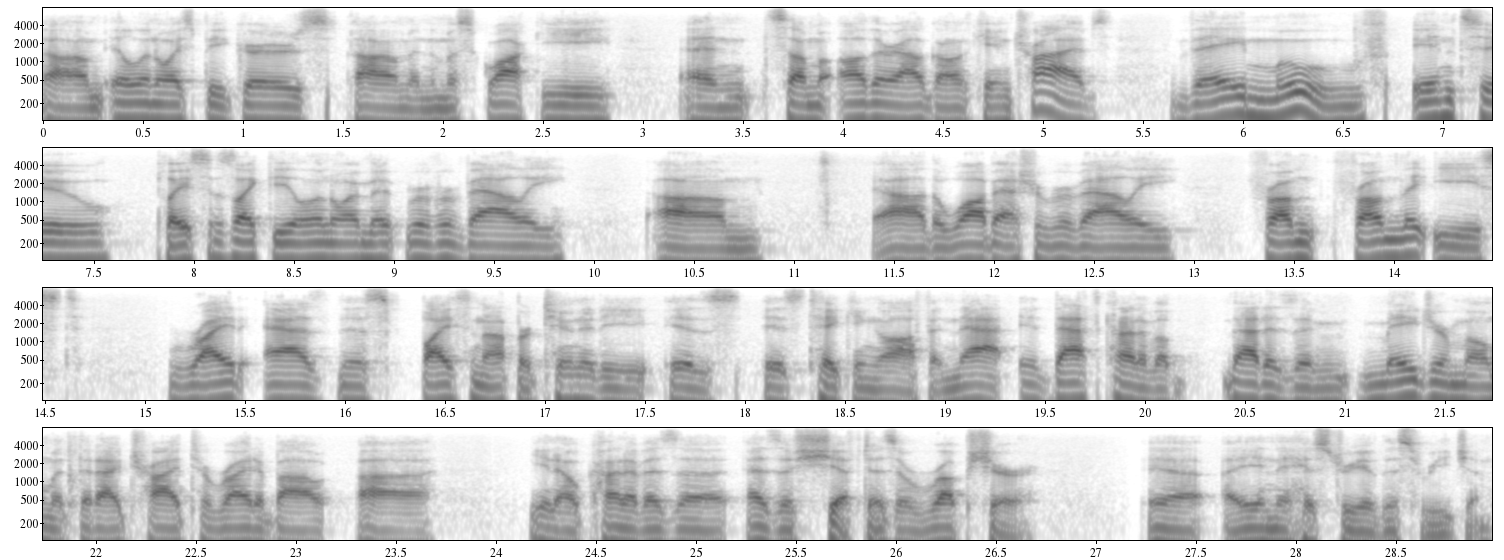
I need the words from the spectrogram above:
um, Illinois speakers um, and the Meskwaki and some other Algonquian tribes, they move into places like the Illinois River Valley, um, uh, the Wabash River Valley, from from the east, right as this bison opportunity is is taking off, and that that's kind of a that is a major moment that I tried to write about, uh, you know, kind of as a as a shift, as a rupture uh, in the history of this region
